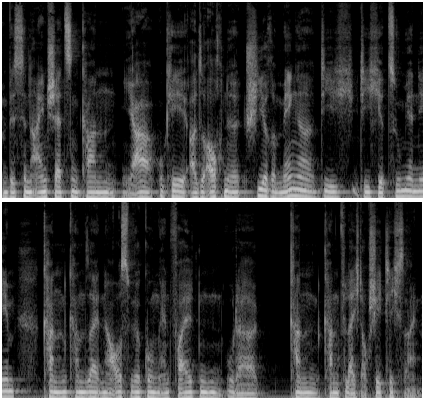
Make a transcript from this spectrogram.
ein bisschen einschätzen kann, ja, okay, also auch eine schiere Menge, die ich, die ich hier zu mir nehme, kann, kann seine Auswirkungen entfalten oder kann, kann vielleicht auch schädlich sein.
